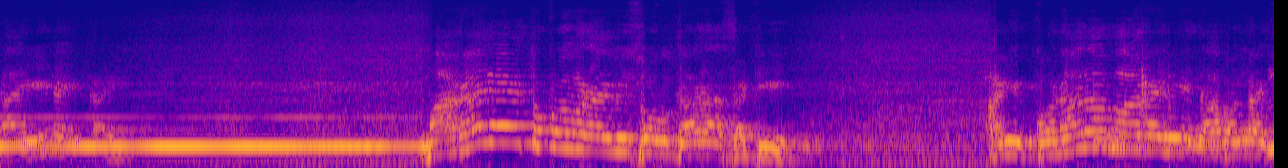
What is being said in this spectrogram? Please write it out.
काही नाही काही मागायला तुकोबरा विश्व उद्धारासाठी. आणि कोणाला मागायला येत अभंगाची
